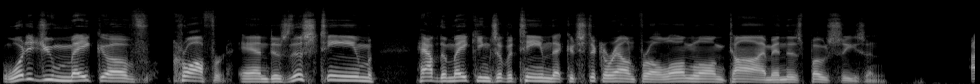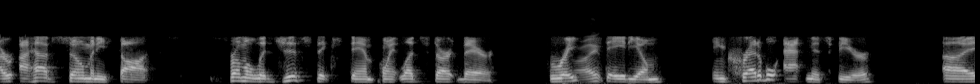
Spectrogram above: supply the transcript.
What did you make of Crawford? And does this team have the makings of a team that could stick around for a long, long time in this postseason? I, I have so many thoughts. From a logistics standpoint, let's start there. Great right. stadium, incredible atmosphere. Uh,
